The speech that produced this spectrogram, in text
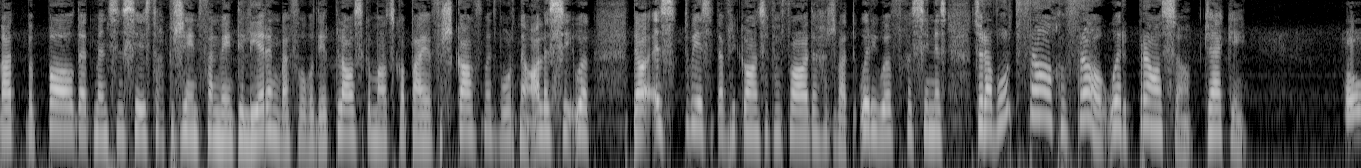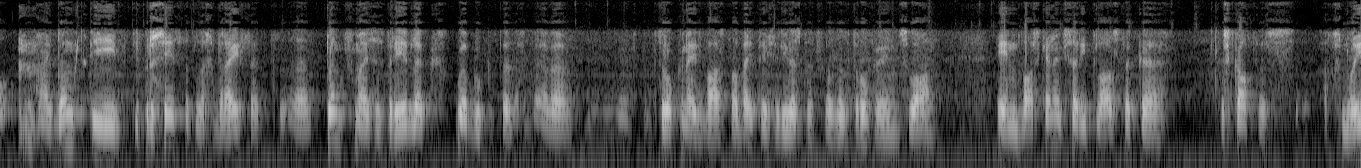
wat bepaal dat minstens 60% van ventilering byvoorbeeld deur plaaslike maatskappye verskaf moet word. Nou alles sê ook daar is twee Suid-Afrikaanse vervaardigers wat oor die hoof gesien is. So daar word vrae gevra oor Prasa Jack Jackie? Wel, ek dink die die proses wat hulle gedryf het, uh, klink vir my is dit redelik oop boek betrokkenheid was daar by Tesorius byvoorbeeld betrokke en so aan. En waarskynlik sou die plaaslike verskaffers genooi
